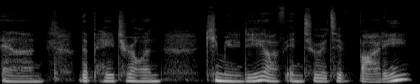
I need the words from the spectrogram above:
and the Patreon community of Intuitive Body,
